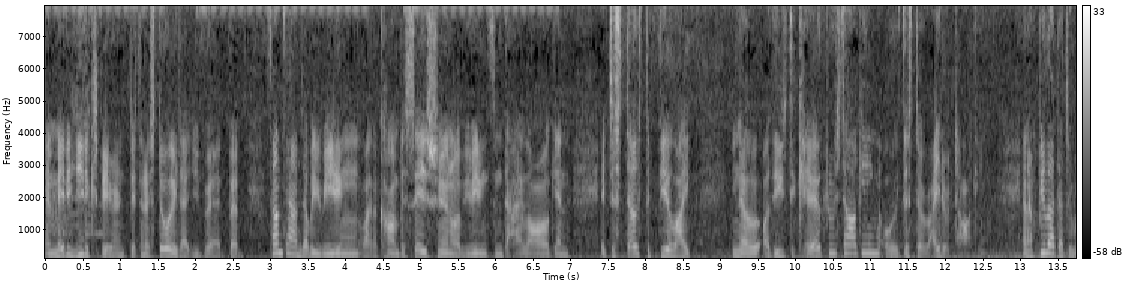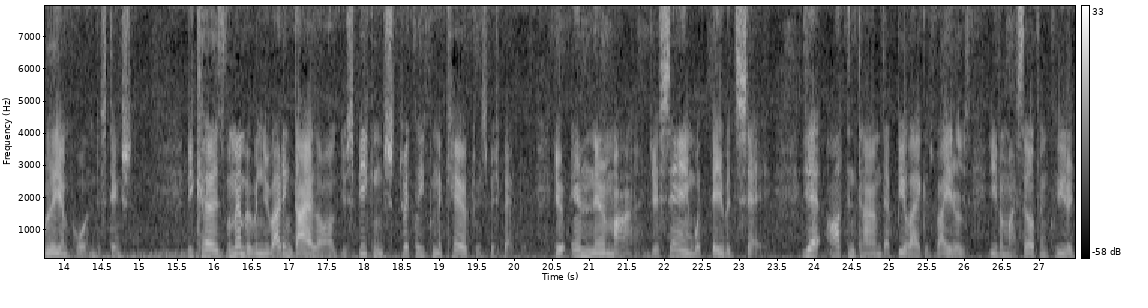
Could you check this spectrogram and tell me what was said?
and maybe you've experienced this in a story that you've read, but sometimes I'll be reading like a conversation or I'll be reading some dialogue and it just starts to feel like, you know, are these the characters talking or is this the writer talking? And I feel like that's a really important distinction. Because remember, when you're writing dialogue, you're speaking strictly from the character's perspective. You're in their mind. You're saying what they would say. Yet, oftentimes, I feel like as writers, even myself included,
